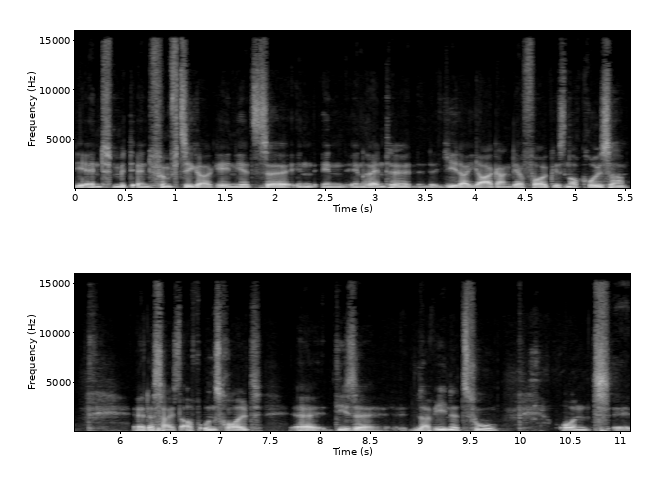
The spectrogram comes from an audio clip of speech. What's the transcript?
die End, mit End 50er gehen jetzt äh, in, in, in Rente. Jeder Jahrgang der Volk ist noch größer. Äh, das heißt, auf uns rollt äh, diese Lawine zu. Und äh,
